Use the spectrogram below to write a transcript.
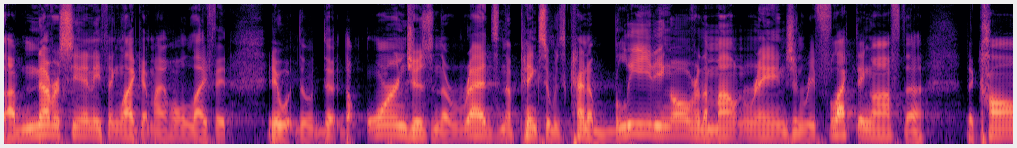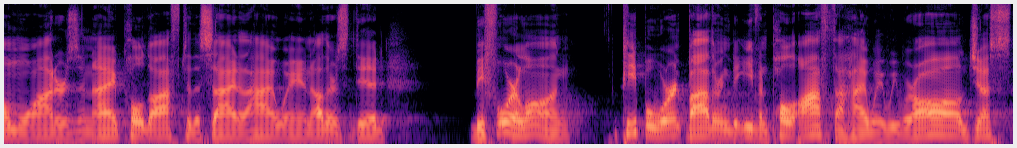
I've never seen anything like it my whole life. It, it, the, the, the oranges and the reds and the pinks, it was kind of bleeding over the mountain range and reflecting off the, the calm waters. And I pulled off to the side of the highway, and others did. Before long, people weren't bothering to even pull off the highway. We were all just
